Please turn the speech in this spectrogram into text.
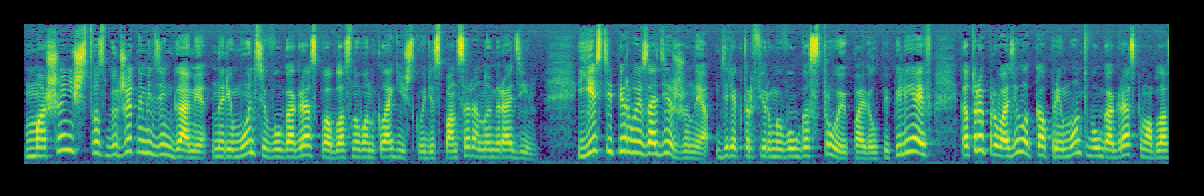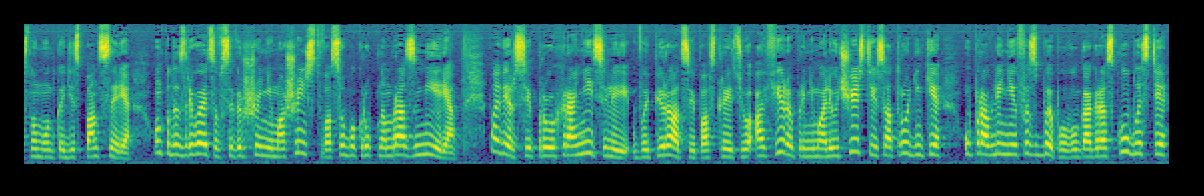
мошенничества с бюджетными деньгами на ремонте Волгоградского областного онкологического диспансера номер один. Есть и первые задержанные. Директор фирмы «Волгострой» Павел Пепеляев, который проводила капремонт в Волгоградском областном онкодиспансере. Он подозревается в совершении мошенничества в особо крупном размере. По версии правоохранителей, в операции по вскрытию аферы принимали участие сотрудники Управления ФСБ по Волгоградской области, области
